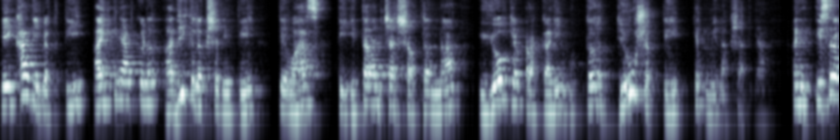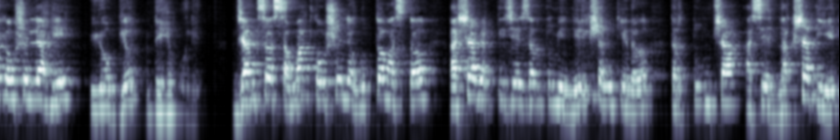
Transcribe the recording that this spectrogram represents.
एखादी व्यक्ती ऐकण्याकडे अधिक लक्ष देते तेव्हाच ती इतरांच्या शब्दांना योग्य प्रकारे उत्तर देऊ शकते हे तुम्ही लक्षात घ्या. आणि तिसरं कौशल्य आहे योग्य देहबोली ज्यांचं संवाद कौशल्य उत्तम असतं अशा व्यक्तीचे जर तुम्ही निरीक्षण केलं तर तुमच्या असे लक्षात येईल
